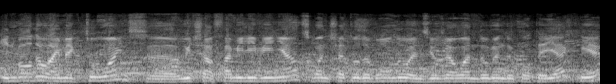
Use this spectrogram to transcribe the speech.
in Bordeaux I make two wines uh, which are family vineyards, one Chateau de Brando and the other one Domaine de Courteillac here.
